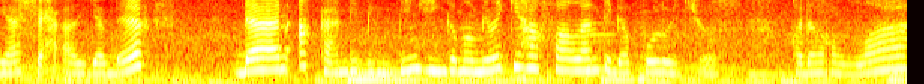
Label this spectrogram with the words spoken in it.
Ya Syekh Al-Jaber dan akan dibimbing hingga memiliki hafalan 30 juz. Qadarullah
